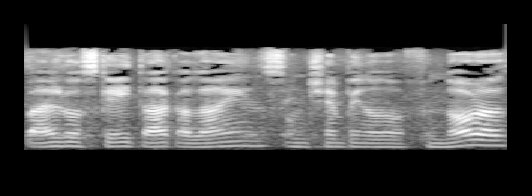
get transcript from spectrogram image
Baldur's Gate Dark Alliance und Champion of North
